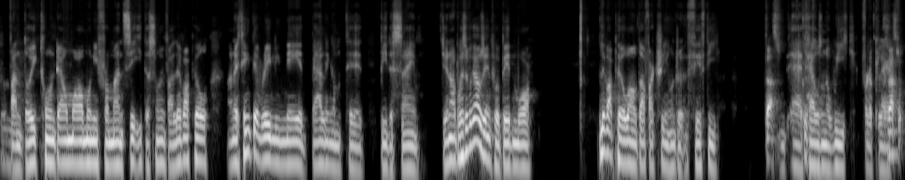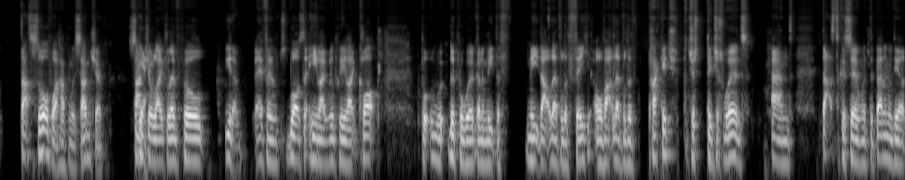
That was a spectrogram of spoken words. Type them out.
Van Dijk turned down more money from Man City to sign for Liverpool, and I think they really need Bellingham to be the same. Do you know? Because if it goes into a bid more, Liverpool won't offer three hundred and fifty that's uh, thousand a week for a player. That's that's sort of what happened with Sancho. Sancho yeah. liked Liverpool you know, everyone was that he like Liverpool, like Klopp, but Liverpool weren't going to meet the meet that level of fee or that level of package. They just they just weren't, and that's the concern with the Bellingham deal.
